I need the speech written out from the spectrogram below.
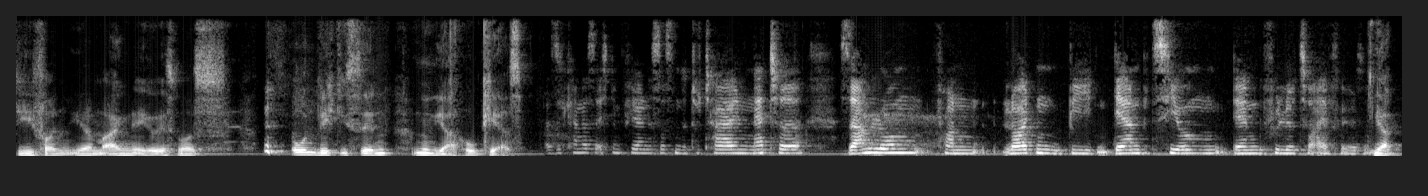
die von ihrem eigenen Egoismus unwichtig sind. Nun ja, who cares? Also ich kann das echt empfehlen. Es ist eine total nette Sammlung von Leuten, wie deren Beziehungen, deren Gefühle zur Eifel sind. Ja.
